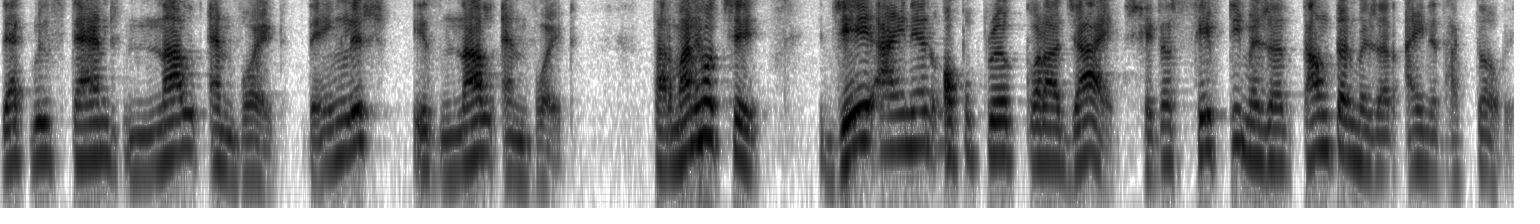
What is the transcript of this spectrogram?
that will stand null and void the English is null and void তার মানে হচ্ছে, যে আইনের অপপ্রয়োগ করা যায়, সেটার সেফটি মেজার কাউন্টার মেজার আইনে থাকতে হবে।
